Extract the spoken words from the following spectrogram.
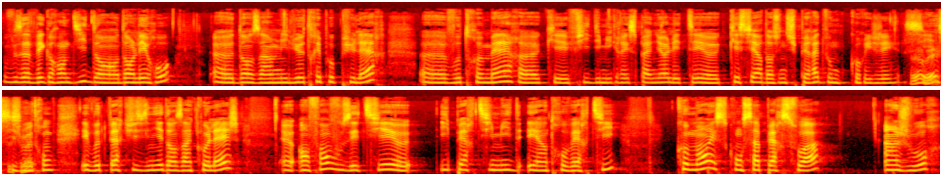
Vous avez grandi dans, dans l'Hérault, euh, dans un milieu très populaire. Euh, votre mère, euh, qui est fille d'immigrés espagnols, était caissière dans une supérette. Vous me corrigez si, je me trompe. Et votre père cuisinier dans un collège. enfant, vous étiez hyper timide et introverti. Comment est-ce qu'on s'aperçoit un jour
